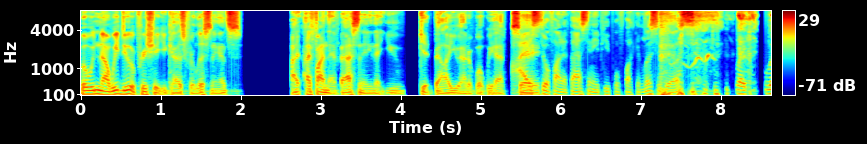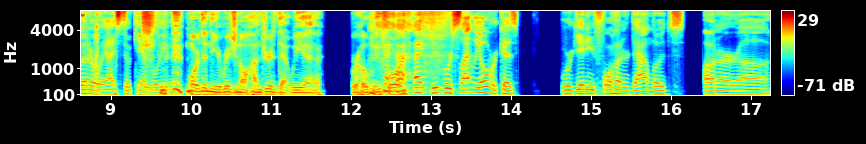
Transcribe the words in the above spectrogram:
but we no, we do appreciate you guys for listening. That's I, I find that fascinating that you get value out of what we have to say I still find it fascinating. People fucking listen to us. like literally, I still can't believe it. more than the original hundred that we uh were hoping for. Dude, we're slightly over because we're getting 400 downloads on our uh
